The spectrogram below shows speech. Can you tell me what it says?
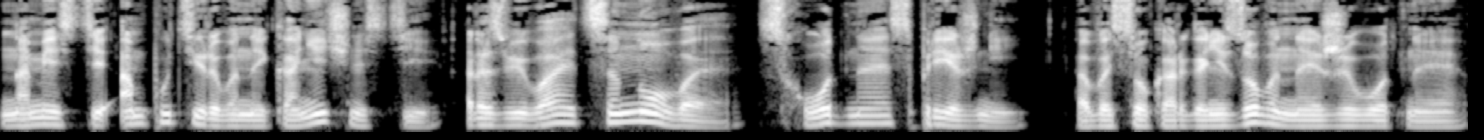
на месте ампутированной конечности развивается новая, сходная с прежней. Высокоорганизованные животные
